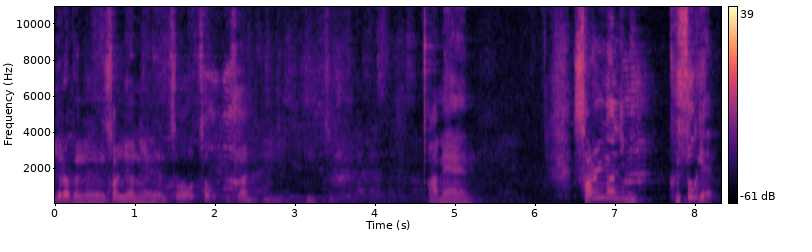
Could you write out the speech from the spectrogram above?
여러분은 선녀님에서 속한 아멘. 선녀님이 그 속에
